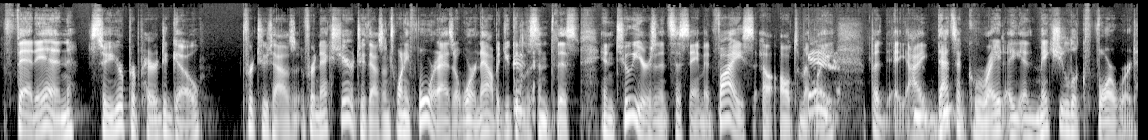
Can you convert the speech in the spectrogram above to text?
fed in so you're prepared to go for 2000 for next year 2024 as it were now but you can listen to this in two years and it's the same advice uh, ultimately. Yeah. but I, that's a great it makes you look forward.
